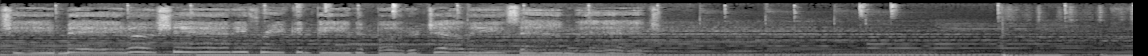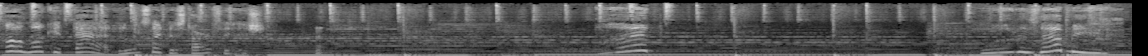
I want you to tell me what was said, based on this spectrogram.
She made a shitty freaking peanut butter jelly sandwich. Oh, look at that. It looks like a starfish. what? What does that mean?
